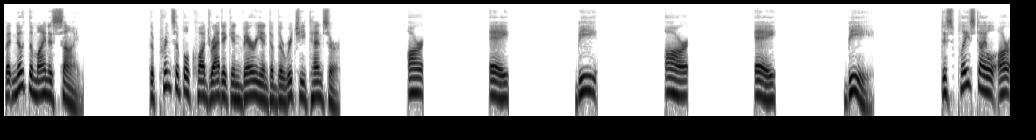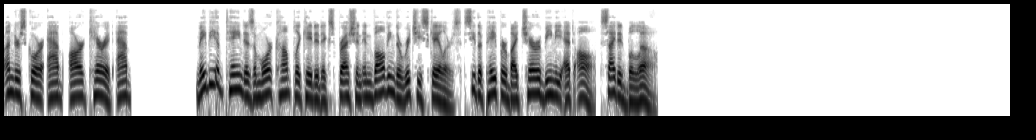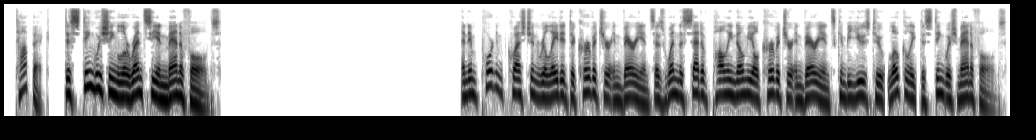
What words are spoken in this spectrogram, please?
but note the minus sign. The principal quadratic invariant of the Ricci tensor R A B R A B display style R underscore ab R caret ab may be obtained as a more complicated expression involving the Ricci scalars see the paper by Cherubini et al., cited below. Topic: Distinguishing Lorentzian manifolds An important question related to curvature invariance is when the set of polynomial curvature invariants can be used to locally distinguish manifolds.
